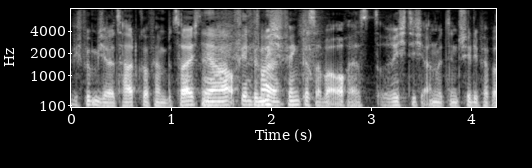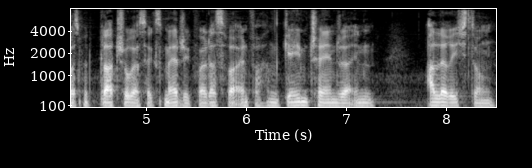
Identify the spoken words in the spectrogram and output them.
ich würde mich als Hardcore-Fan bezeichnen. Ja, auf jeden Für Fall. mich fängt das aber auch erst richtig an mit den Chili Peppers, mit Blood Sugar Sex Magic, weil das war einfach ein Gamechanger in alle Richtungen.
